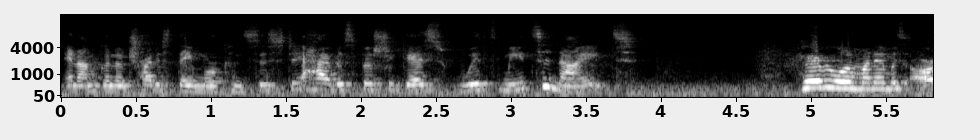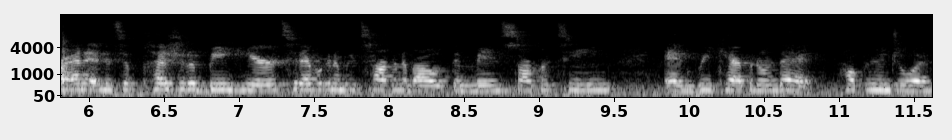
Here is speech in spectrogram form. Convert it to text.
and I'm gonna try to stay more consistent. I have a special guest with me tonight. Hey everyone, my name is Ariana, and it's a pleasure to be here. Today we're gonna be talking about the men's soccer team and recapping on that. Hope you enjoy.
